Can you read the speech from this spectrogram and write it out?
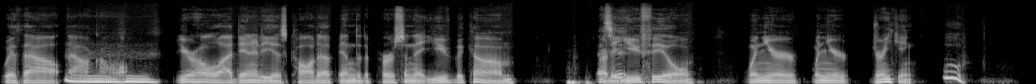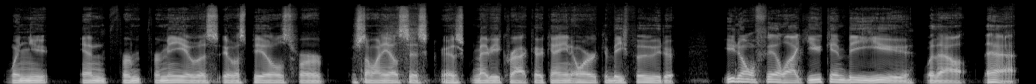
without mm-hmm. alcohol. Your whole identity is caught up into the person that you've become That's or that it. you feel when you're when you're drinking. Ooh. When you and for for me it was it was pills for for somebody else it's, it's maybe crack cocaine or it could be food. Or, you don't feel like you can be you without that.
